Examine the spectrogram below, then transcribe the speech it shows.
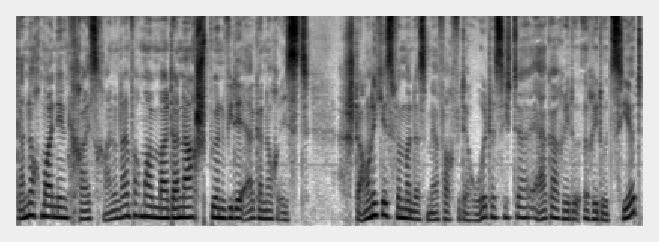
dann nochmal in den Kreis rein und einfach mal, mal danach spüren, wie der Ärger noch ist. Erstaunlich ist, wenn man das mehrfach wiederholt, dass sich der Ärger redu reduziert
